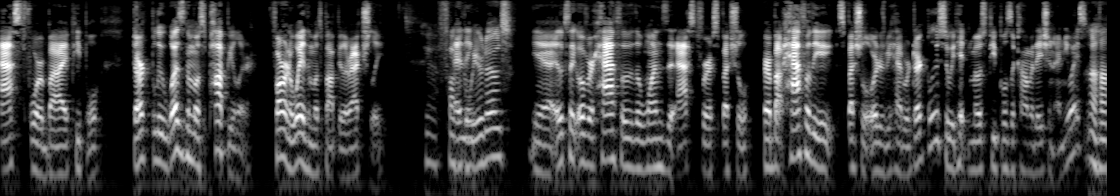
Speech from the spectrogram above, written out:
asked for by people, dark blue was the most popular, far and away the most popular, actually. Yeah, fucking think- weirdos. Yeah, it looks like over half of the ones that asked for a special, or about half of the special orders we had were dark blue, so we'd hit most people's accommodation anyways. Uh huh.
